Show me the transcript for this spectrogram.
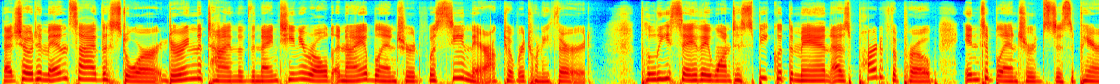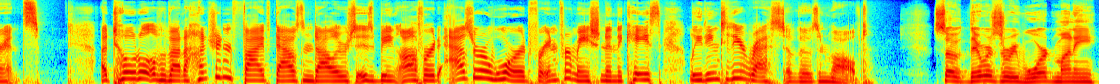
that showed him inside the store during the time that the 19 year old Aniah Blanchard was seen there October 23rd. Police say they want to speak with the man as part of the probe into Blanchard's disappearance. A total of about $105,000 is being offered as a reward for information in the case, leading to the arrest of those involved. So there was a reward money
